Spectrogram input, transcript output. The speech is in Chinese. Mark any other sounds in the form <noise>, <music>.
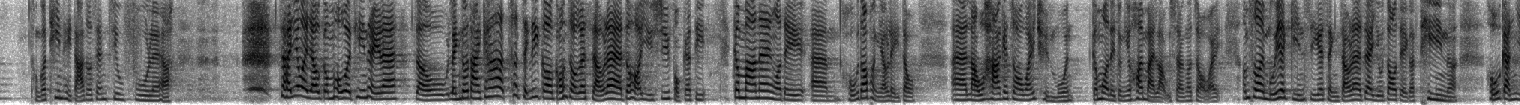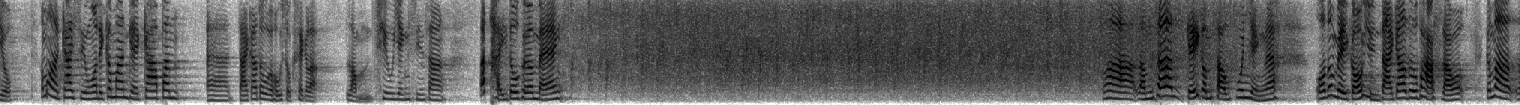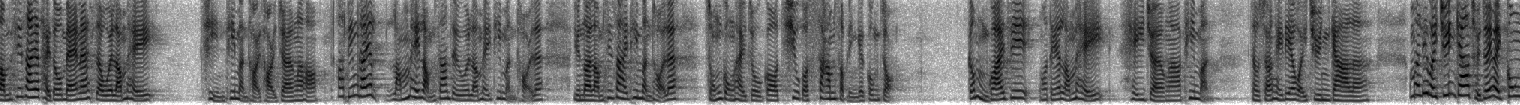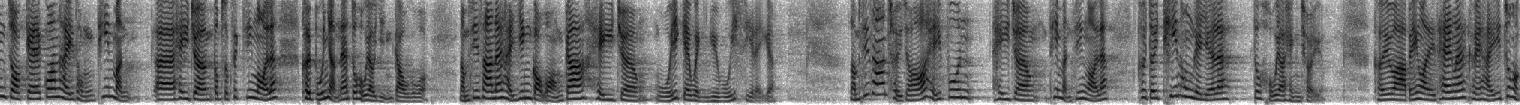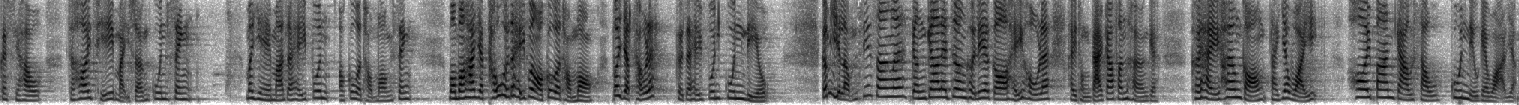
同個天氣打咗聲招呼咧嚇？<laughs> 就係因為有咁好嘅天氣咧，就令到大家出席呢個講座嘅時候咧都可以舒服一啲。今晚咧我哋誒好多朋友嚟到，誒樓下嘅座位全滿，咁我哋仲要開埋樓上嘅座位。咁所以每一件事嘅成就咧，真係要多謝個天啊，好緊要。咁我介紹我哋今晚嘅嘉賓，誒大家都會好熟悉啦，林超英先生。一提到佢個名，哇！林生幾咁受歡迎呢？我都未講完，大家都拍手。咁啊，林先生一提到名呢，就會諗起前天文台台長啦，嗬。啊，點解一諗起林生就會諗起天文台呢？原來林先生喺天文台呢，總共係做過超過三十年嘅工作。咁唔怪之，我哋一諗起氣象啊、天文，就想起呢一位專家啦。咁啊，呢位專家除咗因為工作嘅關係同天文誒氣象咁熟悉之外咧，佢本人咧都好有研究嘅。林先生咧係英國皇家氣象會嘅榮譽會士嚟嘅。林先生除咗喜歡氣象天文之外咧，佢對天空嘅嘢咧都好有興趣嘅。佢話俾我哋聽咧，佢喺中學嘅時候就開始迷上觀星。咁，夜晚就喜歡岳高個頭望星，望望下日頭佢都喜歡岳高個頭望。不過日頭咧，佢就喜歡觀鳥。咁而林先生咧，更加咧將佢呢一個喜好咧，係同大家分享嘅。佢係香港第一位開班教授觀鳥嘅華人，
